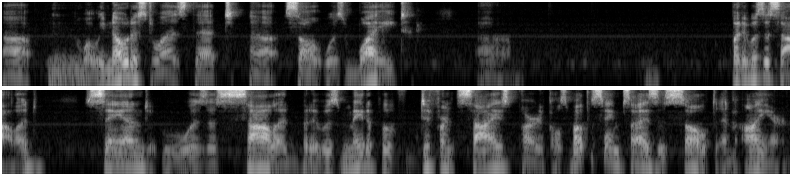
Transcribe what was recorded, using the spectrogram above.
Uh, what we noticed was that uh, salt was white, um, but it was a solid. Sand was a solid, but it was made up of different sized particles, about the same size as salt and iron.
